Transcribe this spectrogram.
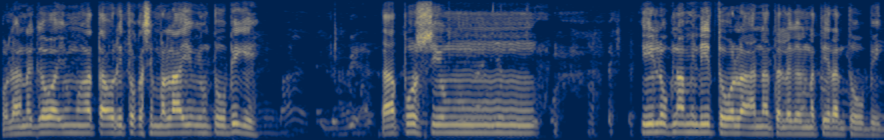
Walang nagawa yung mga tao dito kasi malayo yung tubig eh. Tapos yung ilog namin dito wala na talagang natirang tubig.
